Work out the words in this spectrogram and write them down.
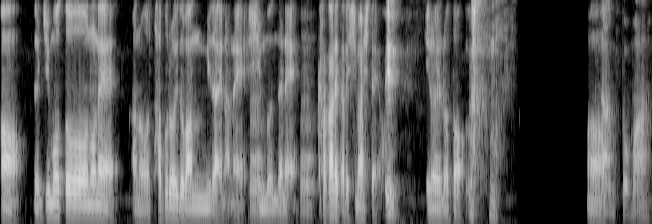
うんうん。で、地元のね、あの、タブロイド版みたいなね、うん新聞でね、うん書かれたりしましたよ。えいろいろと。なうん。んとま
